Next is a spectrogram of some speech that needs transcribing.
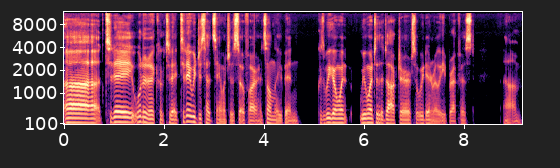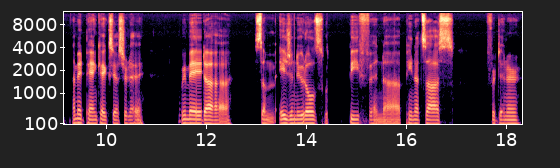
Uh, today, what did I cook today? Today we just had sandwiches so far. It's only been because we go went we went to the doctor, so we didn't really eat breakfast. Um, I made pancakes yesterday. We made uh some Asian noodles with beef and uh peanut sauce for dinner.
